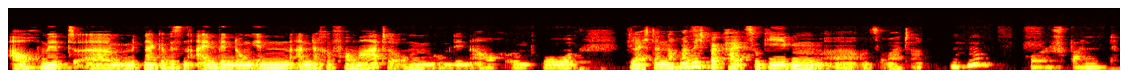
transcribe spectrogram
auch mit, ähm, mit einer gewissen Einbindung in andere Formate, um, um denen auch irgendwo vielleicht dann nochmal Sichtbarkeit zu geben äh, und so weiter. Mhm. Voll spannend.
